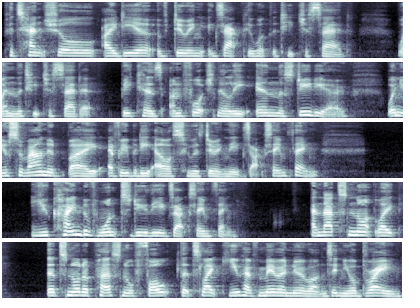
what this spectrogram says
potential idea of doing exactly what the teacher said when the teacher said it. Because unfortunately, in the studio, when you're surrounded by everybody else who is doing the exact same thing, you kind of want to do the exact same thing. And that's not like, that's not a personal fault. That's like you have mirror neurons in your brain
